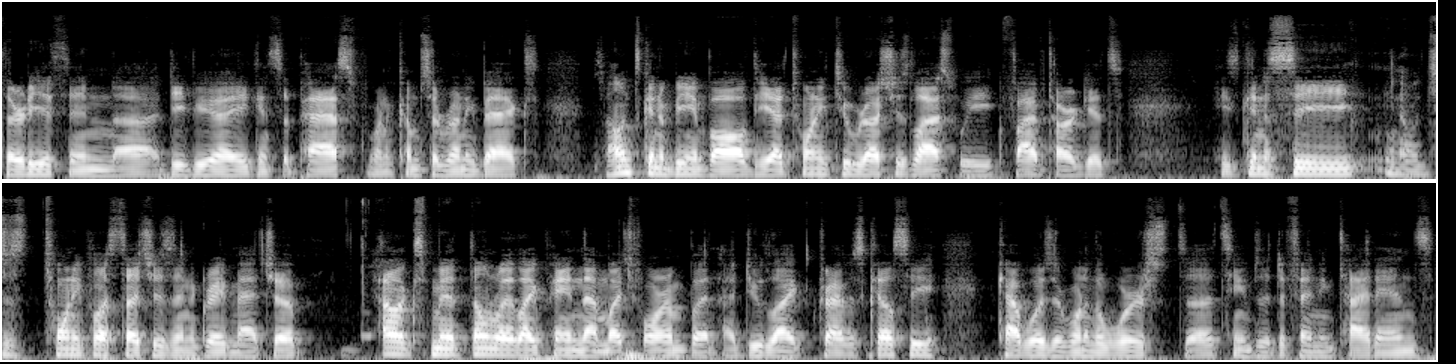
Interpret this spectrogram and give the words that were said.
30th in uh, DVOA against the pass when it comes to running backs. So Hunt's going to be involved. He had 22 rushes last week, five targets. He's going to see, you know, just 20 plus touches in a great matchup. Alex Smith, don't really like paying that much for him, but I do like Travis Kelce. Cowboys are one of the worst uh, teams at defending tight ends.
